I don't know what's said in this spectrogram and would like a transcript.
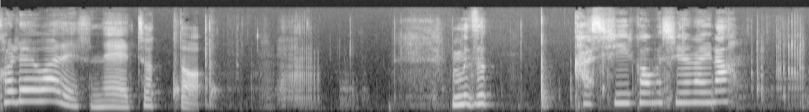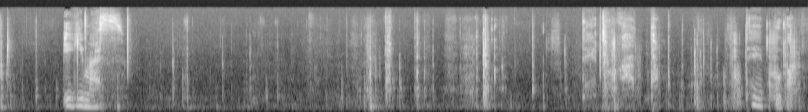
これはですね、ちょっと、難しいかもしれないな。いきます。テープがあった。テープが。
